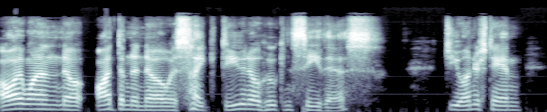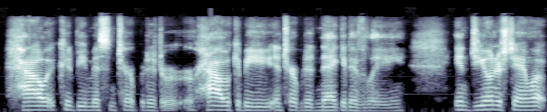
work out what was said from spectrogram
All I want to know, want them to know is like, do you know who can see this? Do you understand how it could be misinterpreted or, or, how it could be interpreted negatively and do you understand what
